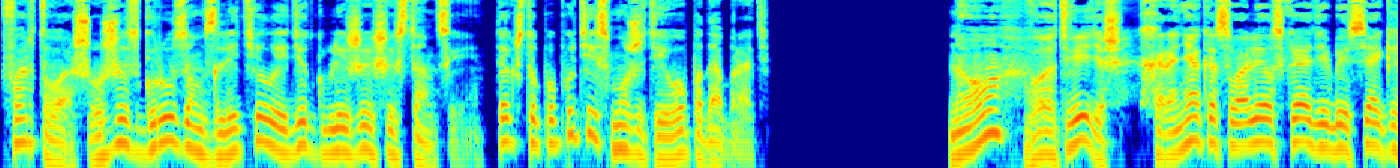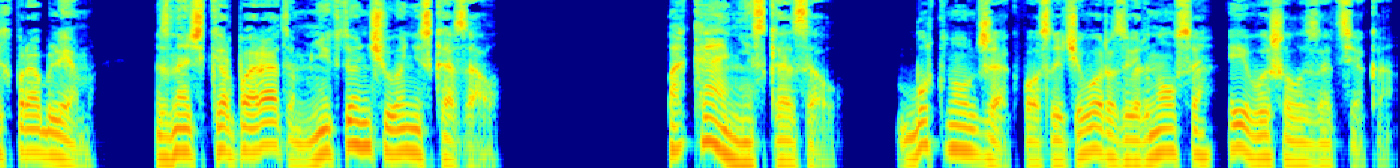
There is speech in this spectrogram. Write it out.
Фарт ваш уже с грузом взлетел и идет к ближайшей станции, так что по пути сможете его подобрать. Ну, вот видишь, Хороняка свалил с Кади без всяких проблем. Значит, корпоратам никто ничего не сказал. Пока не сказал, буркнул Джек, после чего развернулся и вышел из отсека.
